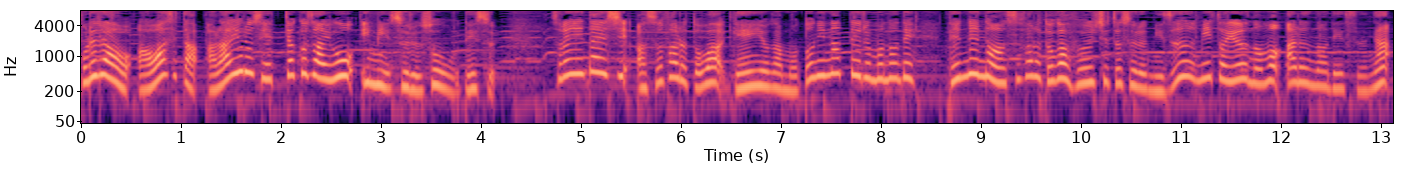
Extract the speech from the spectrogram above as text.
これらを合わせたあらゆる接着剤を意味するそうです。それに対しアスファルトは原油が元になっているもので、天然のアスファルトが噴出する湖というのもあるのですが、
